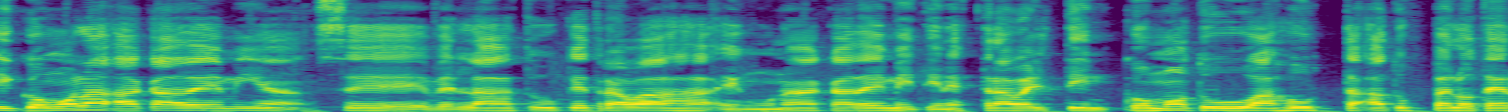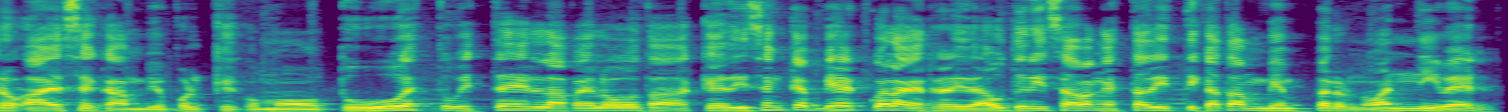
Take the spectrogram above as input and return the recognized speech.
¿Y cómo la academia se, verdad? Tú que trabajas en una academia y tienes Travel Team, ¿cómo tú ajustas a tus peloteros a ese cambio? Porque como tú estuviste en la pelota, que dicen que es vieja escuela, que en realidad utilizaban estadística también, pero no al nivel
